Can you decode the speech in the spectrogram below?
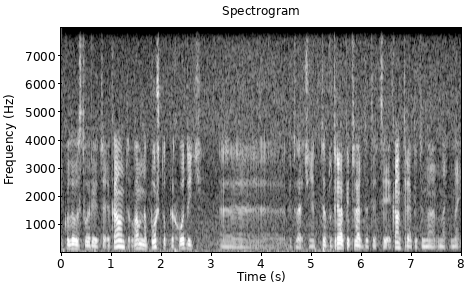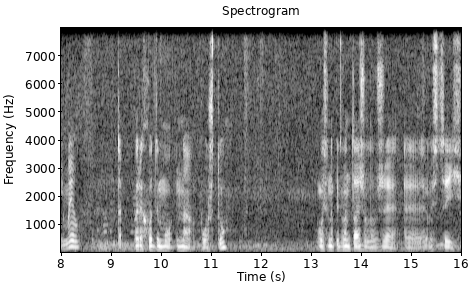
І коли ви створюєте аккаунт, вам на пошту приходить е- підтвердження. Тобто треба підтвердити цей аккаунт, треба піти на, на, на імейл. Так, переходимо на пошту. Ось воно підвантажило вже е, ось цей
